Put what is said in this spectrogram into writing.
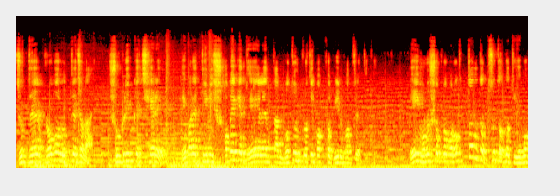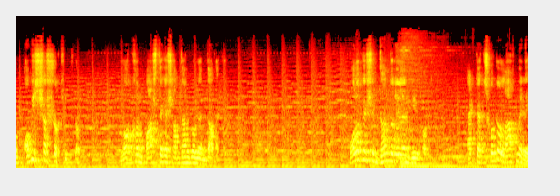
যুদ্ধের প্রবল উত্তেজনায় সুগ্রীবকে ছেড়ে এবারে তিনি সবেগে ধেয়ে এলেন তার নতুন প্রতিপক্ষ বীরভদ্রের দিকে। এই মনুষ্যপ্রবর অত্যন্ত দ্রুতগতি এবং অবিশ্বাস্য ক্ষিপ্র। লক্ষণ পাশ থেকে সাবধান করলেন দাদাকে। পলকে সিদ্ধান্ত নিলেন বীরভদ্র একটা ছোট লাফ মেরে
